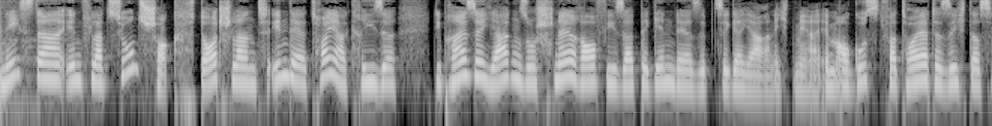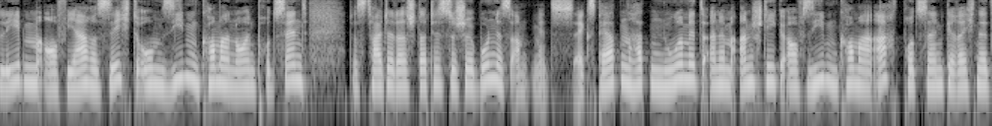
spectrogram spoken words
Nächster Inflationsschock. Deutschland in der Teuerkrise. Die Preise jagen so schnell rauf wie seit Beginn der 70er Jahre nicht mehr. Im August verteuerte sich das Leben auf Jahressicht um 7,9 Prozent. Das teilte das Statistische Bundesamt mit. Experten hatten nur mit einem Anstieg auf 7,8 Prozent gerechnet.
